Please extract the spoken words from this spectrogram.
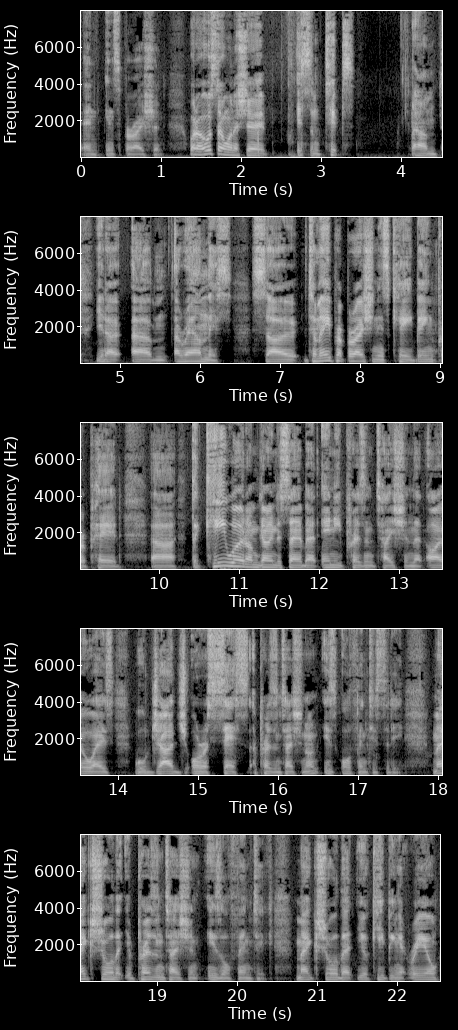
and inspiration. What I also want to share is some tips um, you know, um, around this. So to me, preparation is key, being prepared. Uh, the key word I'm going to say about any presentation that I always will judge or assess a presentation on is authenticity. Make sure that your presentation is authentic. Make sure that you're keeping it real,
